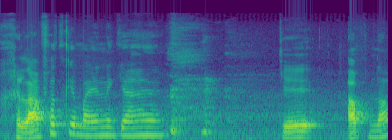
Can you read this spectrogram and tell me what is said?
خلافت کے معنی کیا ہے کہ اپنا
